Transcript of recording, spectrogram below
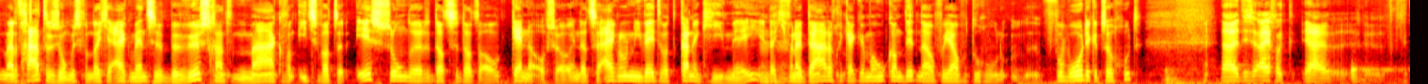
maar het gaat er dus om, is van dat je eigenlijk mensen bewust gaat maken van iets wat er is, zonder dat ze dat al kennen of zo. En dat ze eigenlijk nog niet weten, wat kan ik hiermee? En dat je vanuit daaruit gaat kijken, maar hoe kan dit nou voor jou van toegevoegd Verwoord ik het zo goed? Nou, het is eigenlijk ja, het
